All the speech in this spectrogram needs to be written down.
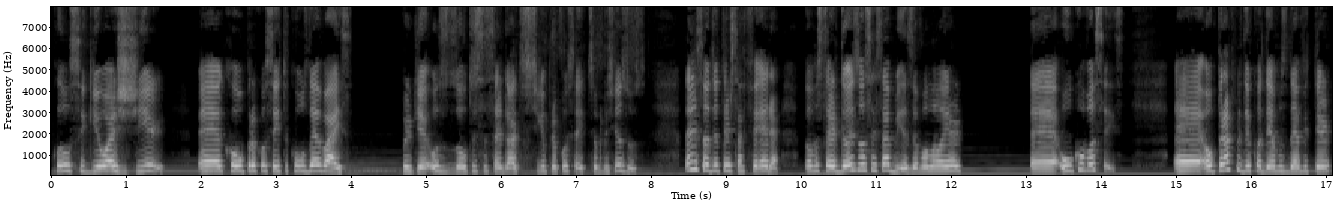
conseguiu agir é, com preconceito com os demais, porque os outros sacerdotes tinham preconceito sobre Jesus. Na lição de terça-feira, vamos ter dois Você Sabias. Eu vou ler é, um com vocês. É, o próprio Nicodemos deve ter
